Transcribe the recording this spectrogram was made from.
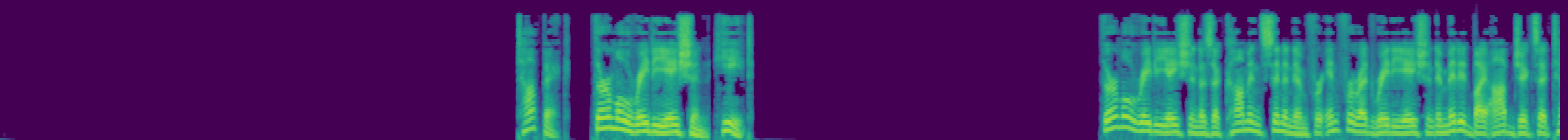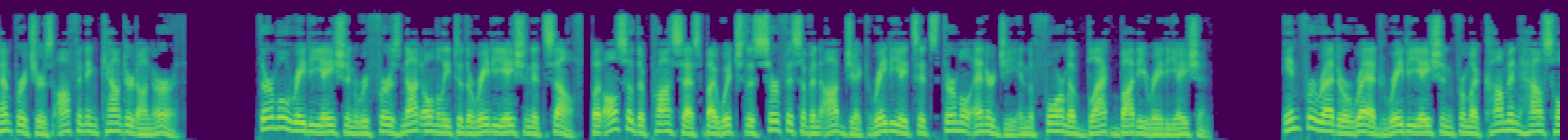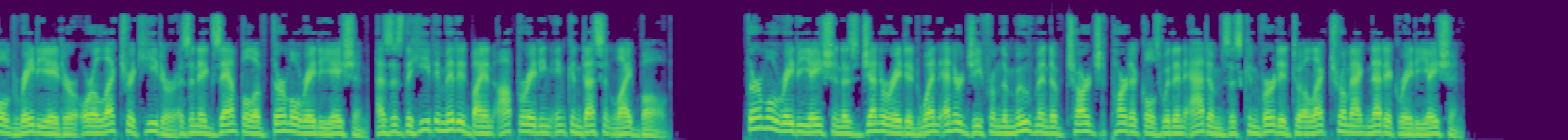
Thermal radiation heat. Thermal radiation is a common synonym for infrared radiation emitted by objects at temperatures often encountered on Earth. Thermal radiation refers not only to the radiation itself, but also the process by which the surface of an object radiates its thermal energy in the form of black body radiation. Infrared or red radiation from a common household radiator or electric heater is an example of thermal radiation, as is the heat emitted by an operating incandescent light bulb. Thermal radiation is generated when energy from the movement of charged particles within atoms is converted to electromagnetic radiation.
